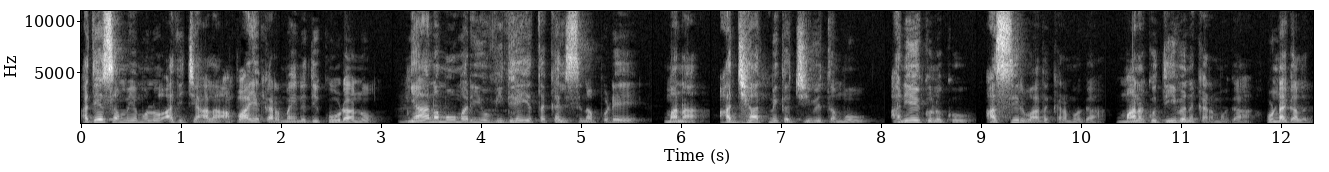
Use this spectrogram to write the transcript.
అదే సమయంలో అది చాలా అపాయకరమైనది కూడాను. జ్ఞానము మరియు విధేయత కలిసినప్పుడే మన ఆధ్యాత్మిక జీవితము అనేకులకు ఆశీర్వాదకరముగా మనకు దీవెనకరముగా ఉండగలదు.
